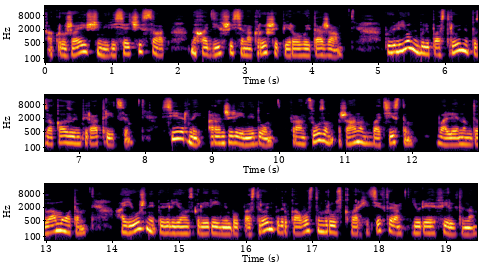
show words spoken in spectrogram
окружающими висячий сад, находившийся на крыше первого этажа. Павильоны были построены по заказу императрицы. Северный – оранжерейный дом – французом Жаном Батистом Валеном Деламотом, а южный павильон с галереями был построен под руководством русского архитектора Юрия Фельтона.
